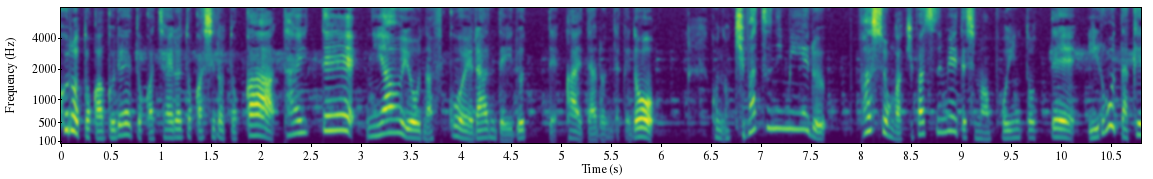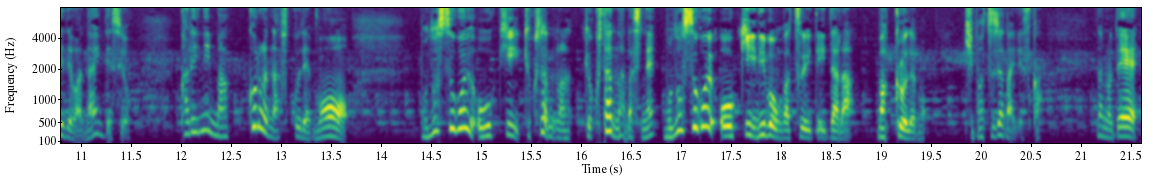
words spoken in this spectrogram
黒とかグレーとか茶色とか白とか大抵似合うような服を選んでいるって書いてあるんだけどこの奇抜に見えるファッションが奇抜に見えてしまうポイントって色だけではないんですよ。仮に真っ黒な服でもものすごい大きい極端な極端な話ねものすごい大きいリボンがついていたら真っ黒でも奇抜じゃないですか。なので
